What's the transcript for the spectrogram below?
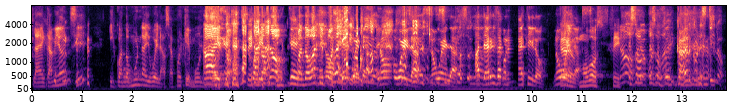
la del camión, ¿sí? Y cuando Moon Knight vuela, o sea, ¿por qué Moon Ah, Knight? eso. Sí. Cuando, va tipo No, vuela, no vuela, no vuela. Aterriza con estilo, no Claro, vuela. como vos. Sí. No, Eso, eso fue tipo- caer con estilo.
